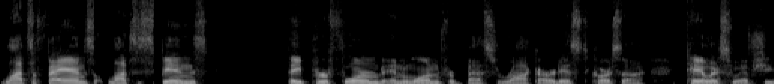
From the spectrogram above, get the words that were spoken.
lots of fans, lots of spins. They performed and won for best rock artist. Of course, uh Taylor Swift, she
